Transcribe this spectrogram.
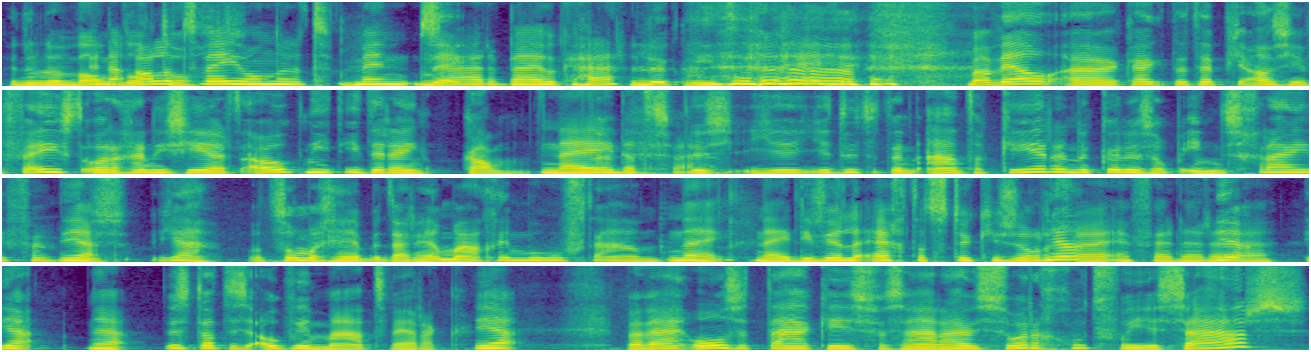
we doen een En wandeltocht. alle 200 mensen bij elkaar? Lukt niet. maar wel, eh, kijk, dat heb je als je een feest organiseert ook. Niet iedereen kan. Nee, eh, dat is waar. dus je, je doet het een aantal keren en dan kunnen ze op inschrijven. Ja. Dus ja, want sommigen hebben daar helemaal geen behoefte aan. Nee, nee, die willen echt dat stukje zorgen Ja. en verder... ja, ja, dus dat is ook weer maatwerk. ja, Maar wij, onze taak is van Zarenhuis, zorg goed voor je SAARS.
